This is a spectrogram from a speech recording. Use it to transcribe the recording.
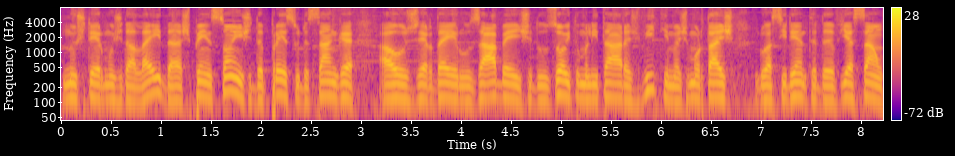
nos termos da lei das pensões de preço de sangue aos herdeiros hábeis dos oito militares vítimas mortais do acidente de aviação.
